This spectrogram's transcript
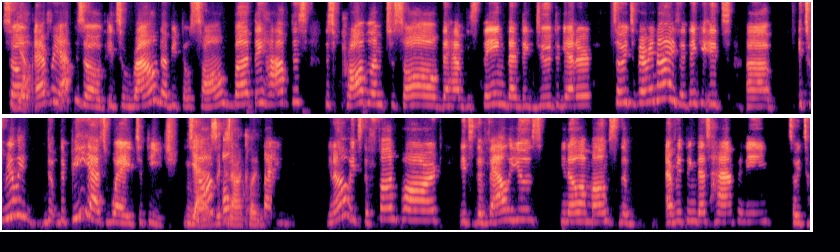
so yeah. every episode it's around a Beatles song but they have this this problem to solve they have this thing that they do together so it's very nice i think it's uh it's really the, the PES way to teach. It's yes, exactly. you know, it's the fun part, it's the values, you know, amongst the everything that's happening. So it's a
